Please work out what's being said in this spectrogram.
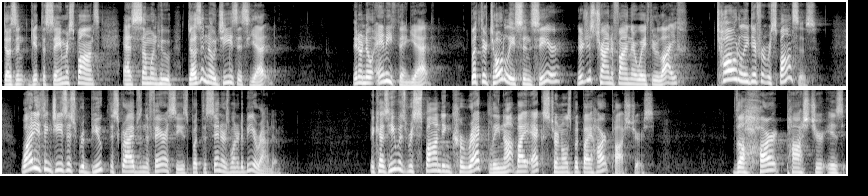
doesn't get the same response as someone who doesn't know Jesus yet. They don't know anything yet, but they're totally sincere. They're just trying to find their way through life. Totally different responses. Why do you think Jesus rebuked the scribes and the Pharisees, but the sinners wanted to be around him? Because he was responding correctly, not by externals, but by heart postures. The heart posture is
